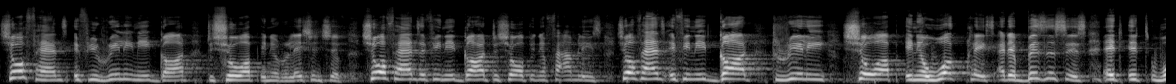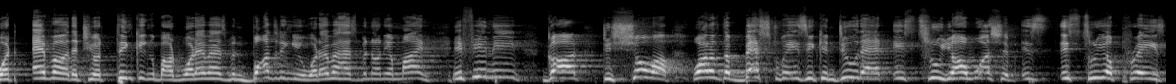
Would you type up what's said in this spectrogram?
Show of hands if you really need God to show up in your relationship. Show of hands if you need God to show up in your families. Show of hands if you need God to really show up in your workplace, at your businesses, it, it whatever that you're thinking about, whatever has been bothering you, whatever has been on your mind. If you need God to show up, one of the best ways you can do that is through your worship, is, is through your praise,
